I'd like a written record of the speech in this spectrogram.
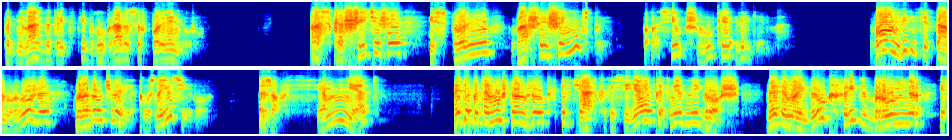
поднялась до 32 градусов по Реамюру. «Расскажите же историю вашей шенитьбы», — попросил Шмуке Вильгельм. Вон, видите, там в ложе молодого человека. Узнаете его? Совсем нет. Это потому, что он в желтых перчатках и сияет, как медный грош. Но это мой друг Фриц Бруннер из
